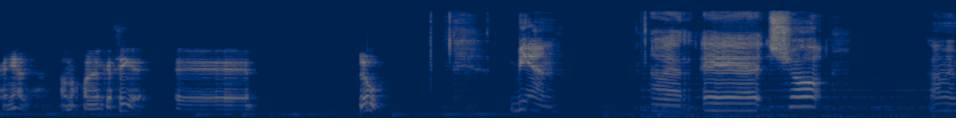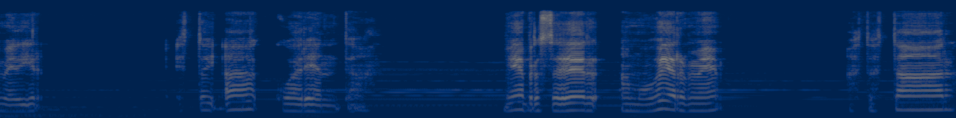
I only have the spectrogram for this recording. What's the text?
Genial. Vamos con el que sigue. Eh... Lu. Bien. A ver, eh, yo. Déjame medir. Estoy a 40. Voy a proceder a moverme hasta estar.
